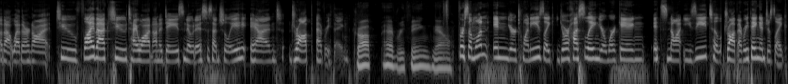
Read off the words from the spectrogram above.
about whether or not to fly back to taiwan on a day's notice essentially and drop everything. Drop everything now. for someone in your 20s like you're hustling you're working it's not easy to drop everything and just like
